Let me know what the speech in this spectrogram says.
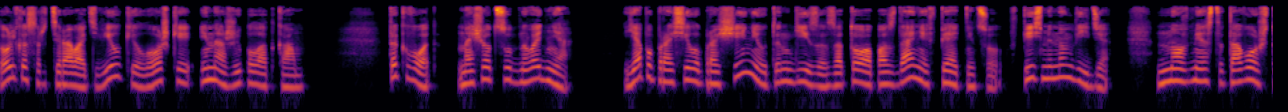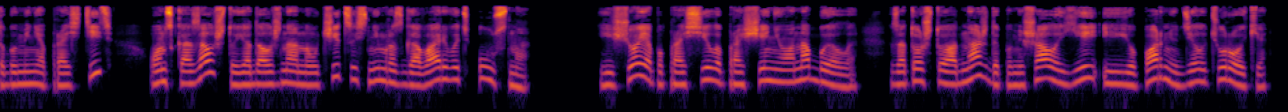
только сортировать вилки, ложки и ножи по лоткам. Так вот, насчет судного дня. Я попросила прощения у Тенгиза за то опоздание в пятницу в письменном виде, но вместо того, чтобы меня простить, он сказал, что я должна научиться с ним разговаривать устно, еще я попросила прощения у Аннабеллы за то, что однажды помешала ей и ее парню делать уроки,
